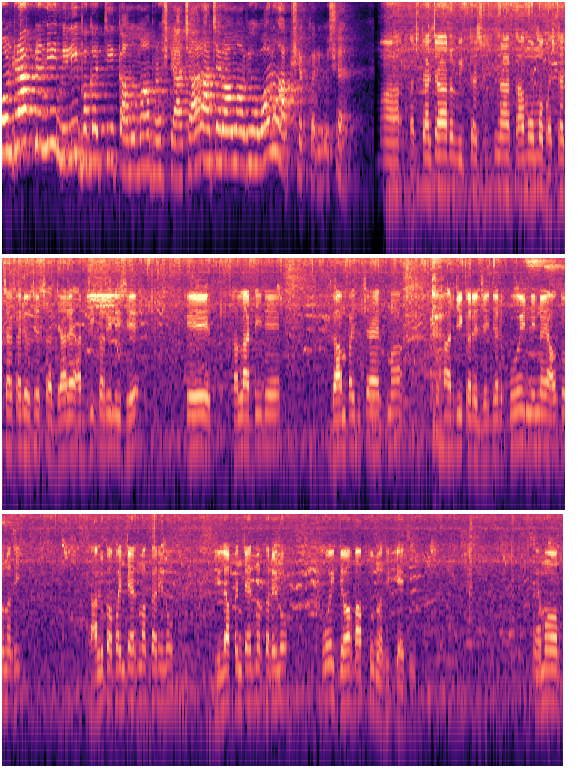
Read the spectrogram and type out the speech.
કોન્ટ્રાક્ટરની મિલીભગતથી કામોમાં ભ્રષ્ટાચાર આચરવામાં આવ્યો હોવાનો આક્ષેપ કર્યો છે. ભ્રષ્ટાચાર વિકાસના કામોમાં ભ્રષ્ટાચાર કર્યો છે, જ્યારે અરજી કરેલી છે. કે તલાટીને ગ્રામ પંચાયતમાં અરજી કરે છે. જ્યારે કોઈ નિર્ણય આવતો નથી, તાલુકા પંચાયતમાં કરેલો જિલ્લા પંચાયતમાં કરેલો કોઈ જવાબ આપતું નથી ક્યાંથી એમાં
